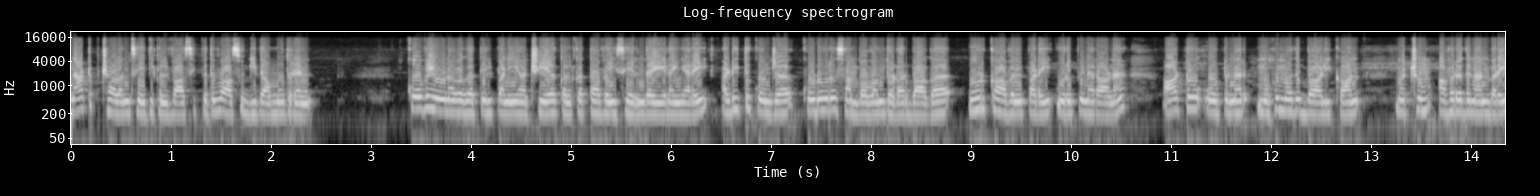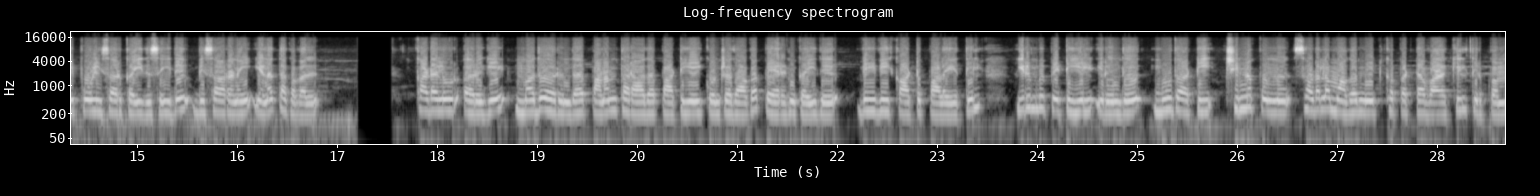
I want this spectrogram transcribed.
நாட்டுப்பற்றாளன் செய்திகள் வாசிப்பது வாசுகி தாமோதரன் கோவை உணவகத்தில் பணியாற்றிய கல்கத்தாவை சேர்ந்த இளைஞரை அடித்துக் கொன்ற கொடூர சம்பவம் தொடர்பாக ஊர்காவல் படை உறுப்பினரான ஆட்டோ ஓட்டுநர் முகமது பாலிகான் மற்றும் அவரது நண்பரை போலீசார் கைது செய்து விசாரணை என தகவல். கடலூர் அருகே மது அருந்த பணம் தராத பாட்டியை கொன்றதாக பேரன் கைது. விவி காட்டுப்பாளையத்தில் இரும்பு பெட்டியில் இருந்து மூதாட்டி சின்ன பொண்ணு சடலமாக மீட்கப்பட்ட வழக்கில் திருப்பம்.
